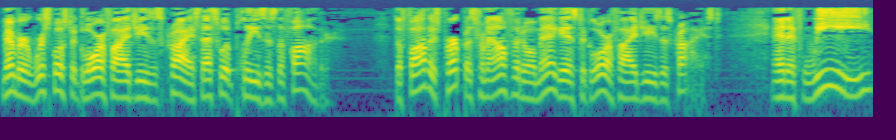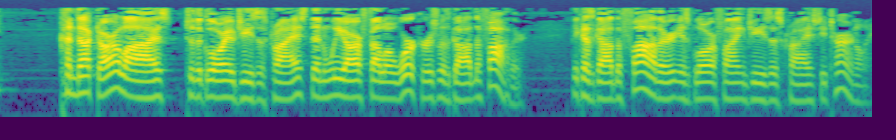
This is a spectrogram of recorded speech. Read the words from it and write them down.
Remember, we're supposed to glorify Jesus Christ. That's what pleases the Father. The Father's purpose from Alpha to Omega is to glorify Jesus Christ. And if we conduct our lives to the glory of Jesus Christ, then we are fellow workers with God the Father. Because God the Father is glorifying Jesus Christ eternally.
